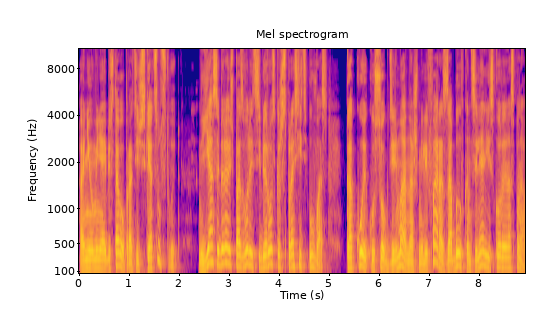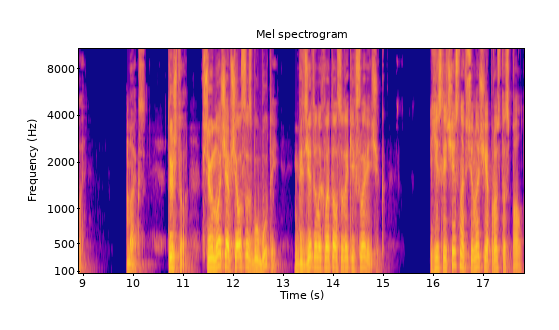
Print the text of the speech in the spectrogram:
они у меня и без того практически отсутствуют. Я собираюсь позволить себе роскошь спросить у вас, какой кусок дерьма наш Мелифара забыл в канцелярии скорой расправы? Макс, ты что, всю ночь общался с Бубутой? Где ты нахватался таких словечек? Если честно, всю ночь я просто спал,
